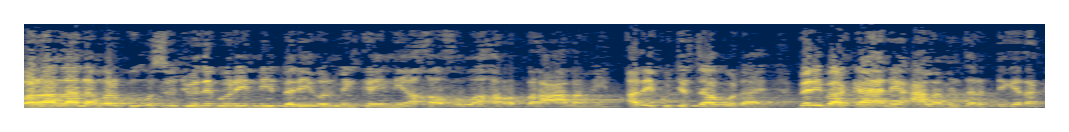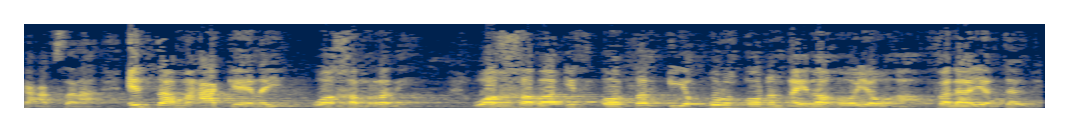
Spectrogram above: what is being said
Mar allaala markuu u sujuuday buu hi innii barii'un minka innii akhaafu allaha raba alcaalamiin aday ku jirtaa buu dhahay. Beri baa ka aniga caalamiinta rabbigeedaan ka cabsanaa. Intaa maxaa keenay? Waa khamradii waa khabaa'if oo dhan iyo qurun oo dhan aydaa hooyow ah. Falaa yartawi.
